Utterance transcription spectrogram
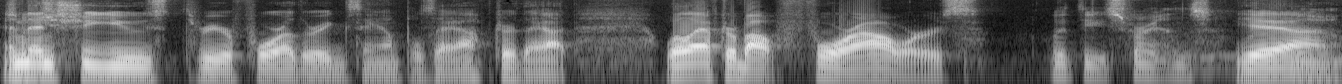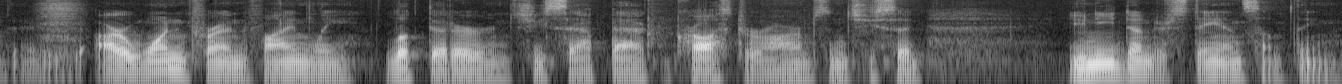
And then she used three or four other examples after that. Well, after about four hours, With these friends. yeah, our one friend finally looked at her and she sat back and crossed her arms and she said, You need to understand something.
